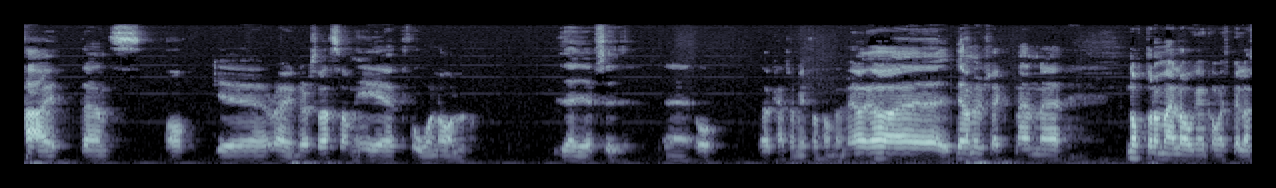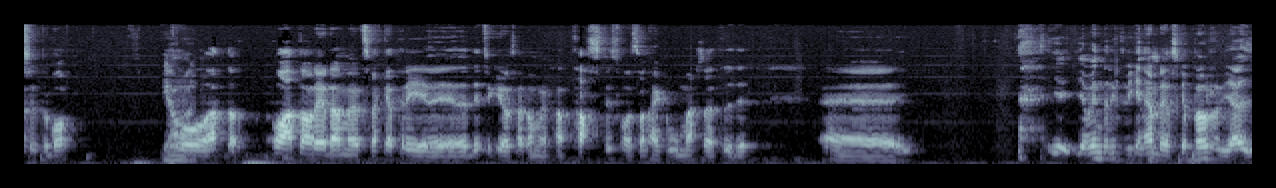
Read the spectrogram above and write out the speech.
Titans och Raiders va, som är 2-0 i AFC. Eh, och jag kanske har missat det, men jag, jag eh, ber om ursäkt men eh, något av de här lagen kommer att spela Super Bowl. Ja. Och, att, och att de redan möts vecka tre, det, det tycker jag tvärtom är fantastiskt för en sån här god match så här tidigt. Eh, jag vet inte riktigt vilken ände jag ska börja i,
